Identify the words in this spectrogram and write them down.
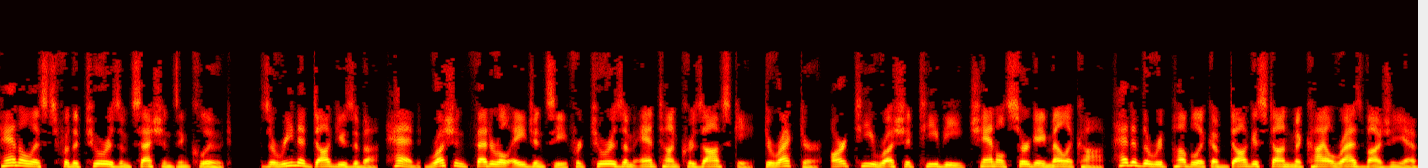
Panelists for the tourism sessions include Zarina Doguzova, Head, Russian Federal Agency for Tourism Anton Krasovsky, Director, RT Russia TV Channel Sergei Melikov, Head of the Republic of Dagestan Mikhail Razvozhayev,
